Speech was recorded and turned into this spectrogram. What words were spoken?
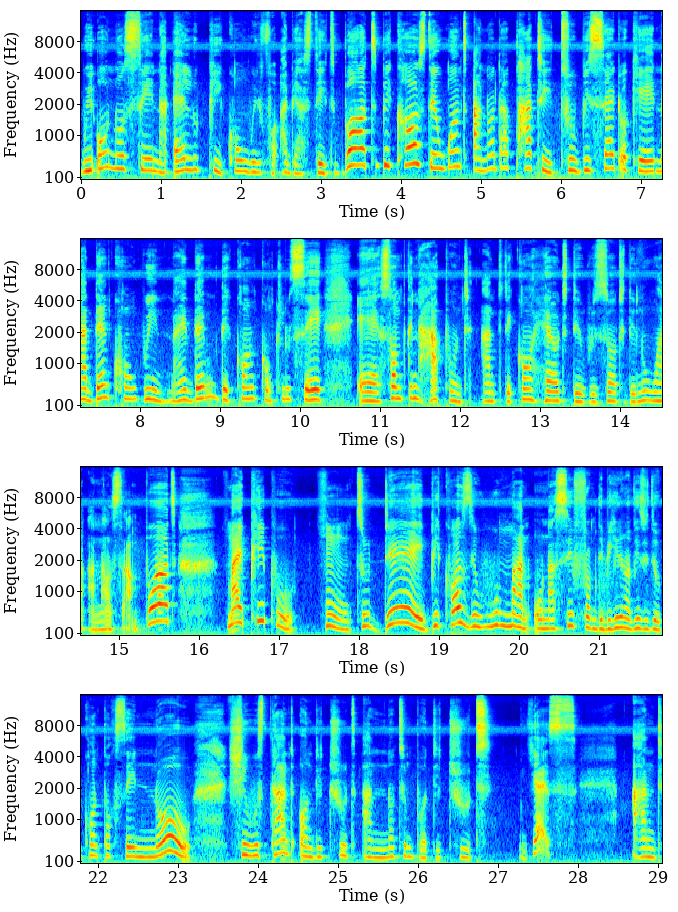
we all know say na LP come win for Abia State but because they want another party to be said okay na dem come win na dem dey come conclude say uh, something happened and they come held the result they no wan announce am. But my people hmm today because the woman una see from the beginning of this video come talk say no she will stand on the truth and nothing but the truth. Yes and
